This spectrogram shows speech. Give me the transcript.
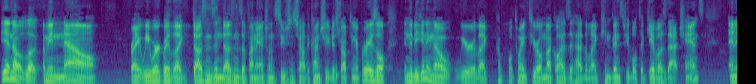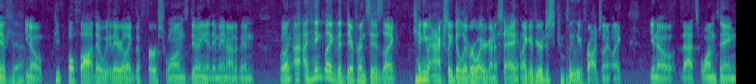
yeah, no, look, I mean, now, right, we work with like dozens and dozens of financial institutions throughout the country disrupting appraisal. In the beginning, though, we were like a couple 22 year old knuckleheads that had to like convince people to give us that chance. And if, Yeah. you know, people thought that we, they were like the first ones doing it, they may not have been willing. I, I think like the difference is like, can you actually deliver what you're going to say? Like, if you're just completely fraudulent, like, you know, that's one thing.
